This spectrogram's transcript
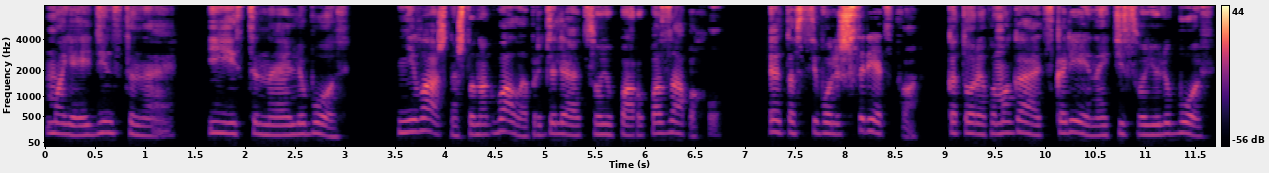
моя единственная и истинная любовь. Неважно, что нагвалы определяют свою пару по запаху. Это всего лишь средство, которое помогает скорее найти свою любовь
